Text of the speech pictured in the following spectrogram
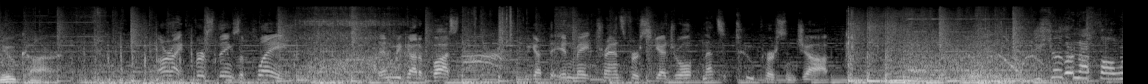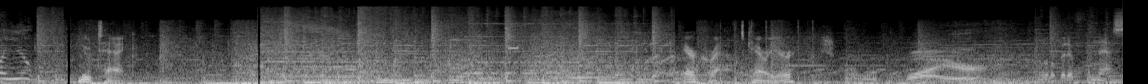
New car. All right, first thing's a plane. Then we got a bus. We got the inmate transfer schedule, and that's a two-person job. You sure they're not following you? New tank. Aircraft carrier. A little bit of finesse.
